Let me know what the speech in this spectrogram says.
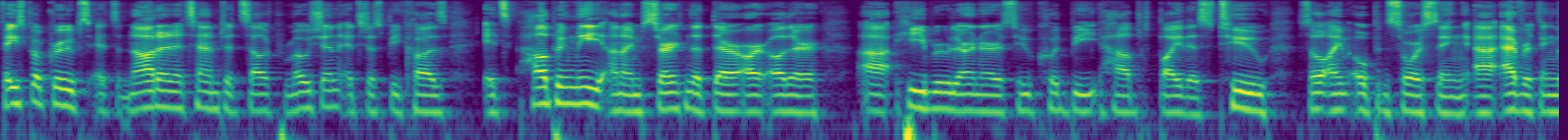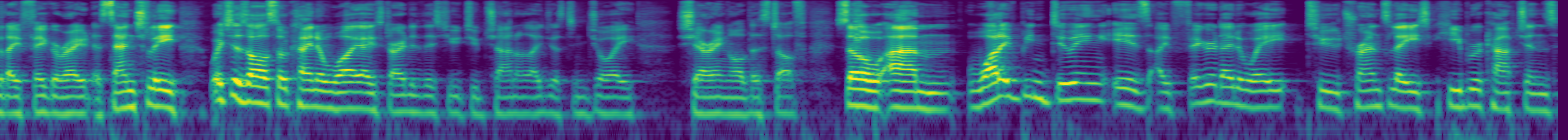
Facebook groups. It's not an attempt at self promotion, it's just because it's helping me, and I'm certain that there are other uh, Hebrew learners who could be helped by this too. So I'm open sourcing uh, everything that I figure out essentially, which is also kind of why I started this YouTube channel. I just enjoy sharing all this stuff. So um, what I've been doing is I figured out a way to translate Hebrew captions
